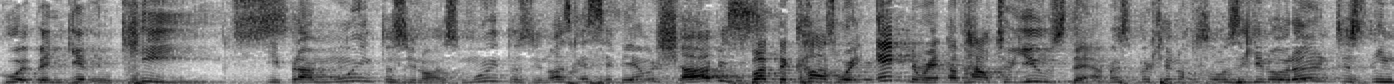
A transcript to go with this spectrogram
who have been given keys. E para muitos de nós, muitos de nós recebemos chaves, But because we're ignorant of how to use them, mas porque nós somos ignorantes em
